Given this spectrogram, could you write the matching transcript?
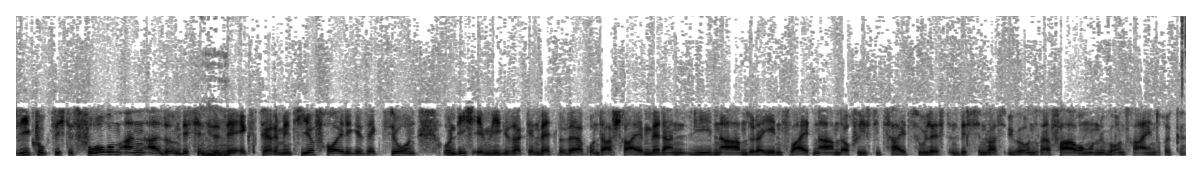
Sie guckt sich das Forum an, also ein bisschen mhm. diese sehr experimentierfreudige Sektion Sektion und ich eben, wie gesagt, den Wettbewerb. Und da schreiben wir dann jeden Abend oder jeden zweiten Abend, auch wie es die Zeit zulässt, ein bisschen was über unsere Erfahrungen und über unsere Eindrücke.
